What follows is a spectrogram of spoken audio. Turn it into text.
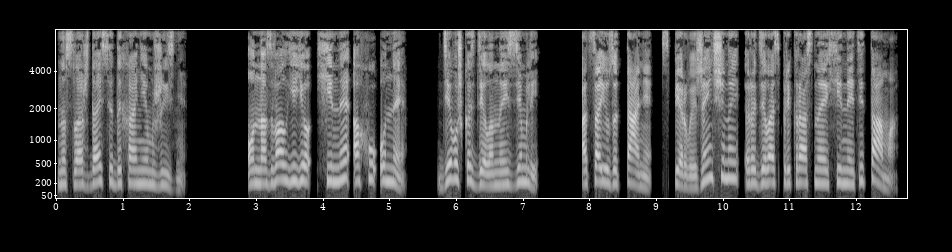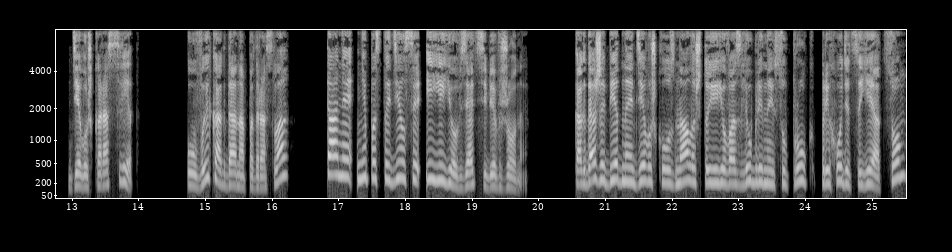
«Наслаждайся дыханием жизни». Он назвал ее Хине Аху Оне, девушка, сделанная из земли. От союза Тани с первой женщиной родилась прекрасная Хинети Тама, девушка-рассвет. Увы, когда она подросла, Таня не постыдился и ее взять себе в жены. Когда же бедная девушка узнала, что ее возлюбленный супруг приходится ей отцом,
